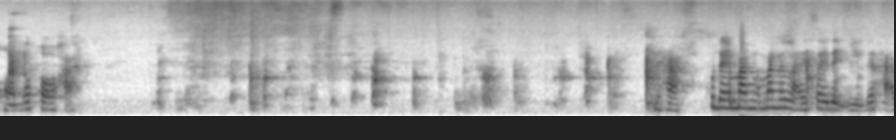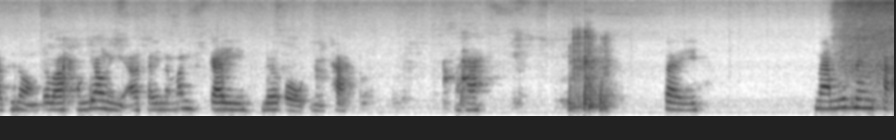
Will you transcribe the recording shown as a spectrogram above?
หอมก็พอค่ะนะคะผู้ใดมักน้ำมันหลายใส่ได้อีกเด้อค่ะ พี่น้องแต่ว่าของเย่านี่เอาใช้น้ำมันไก่เด้อออกอีกค่ะนะคะ ใส่น้ำนิดนึงค่ะ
